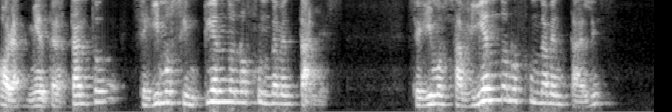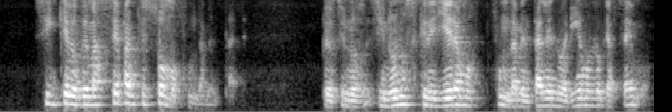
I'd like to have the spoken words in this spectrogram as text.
Ahora, mientras tanto, seguimos sintiéndonos fundamentales, seguimos sabiéndonos fundamentales sin que los demás sepan que somos fundamentales. Pero si, no nos creyéramos fundamentales, no haríamos lo que hacemos.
